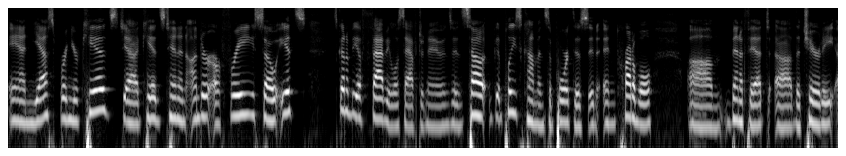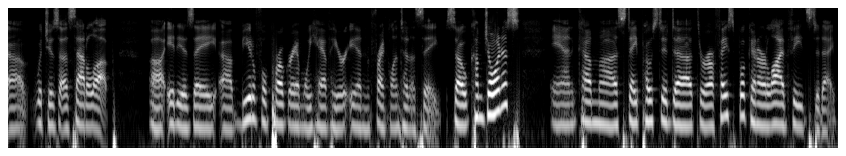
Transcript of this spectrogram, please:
And yes, bring your kids. Uh, kids 10 and under are free. So it's it's going to be a fabulous afternoon. And so please come and support this incredible um, benefit, uh, the charity, uh, which is a Saddle Up. Uh, it is a, a, beautiful program we have here in Franklin, Tennessee. So come join us and come uh, stay posted uh, through our Facebook and our live feeds today.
